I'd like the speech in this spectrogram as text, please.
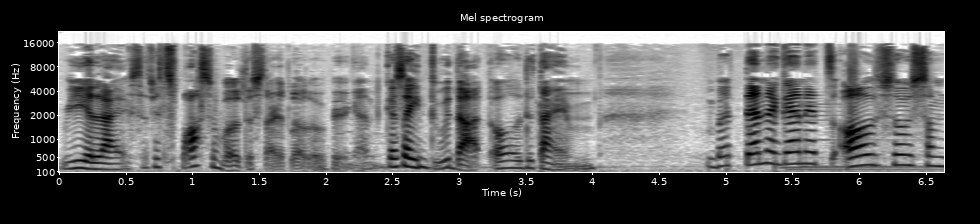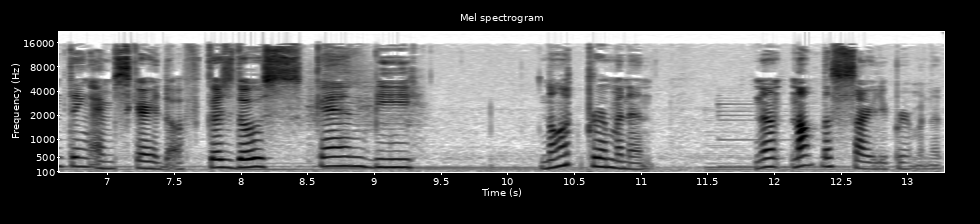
realize that it's possible to start all over again. Because i do that all the time. But then again it's also something i'm scared of because those can be not permanent. Not, not necessarily permanent.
